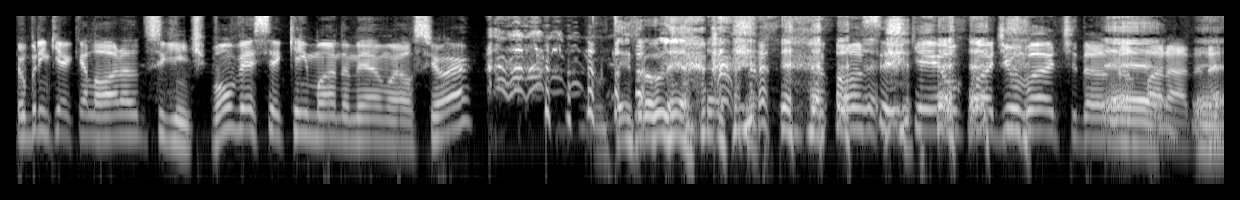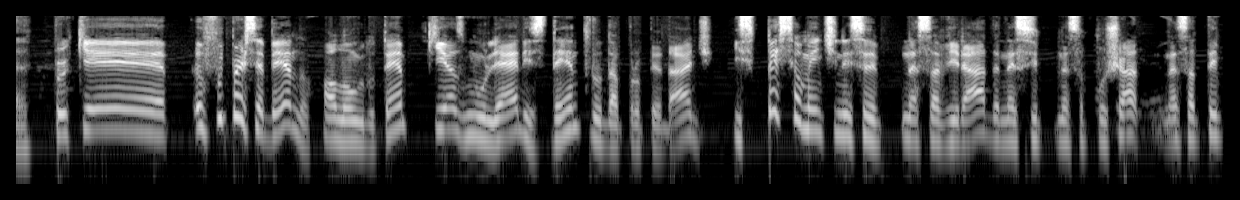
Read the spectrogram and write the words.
Eu brinquei aquela hora do seguinte: vamos ver se quem manda mesmo é o senhor? Não tem problema. Ou se quem é o coadjuvante da, é, da parada, né? é. né? Porque eu fui percebendo ao longo do tempo que as mulheres dentro da propriedade, especialmente nesse, nessa virada, nesse, nessa puxada, nessa te...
